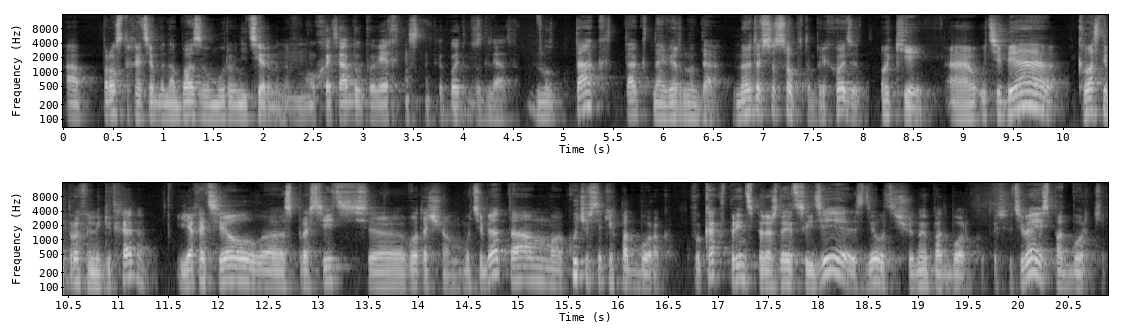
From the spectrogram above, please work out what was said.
а просто хотя бы на базовом уровне терминов. Ну, хотя бы поверхностный какой-то взгляд. Ну, так, так, наверное, да. Но это все с опытом приходит. Окей. А у тебя классный профиль на гитхабе. Я хотел э, спросить э, вот о чем. У тебя там куча всяких подборок. Как, в принципе, рождается идея сделать очередную подборку? То есть у тебя есть подборки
